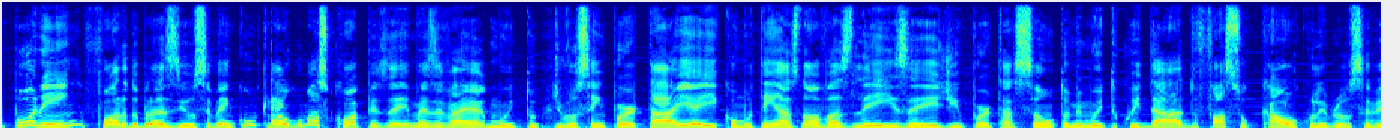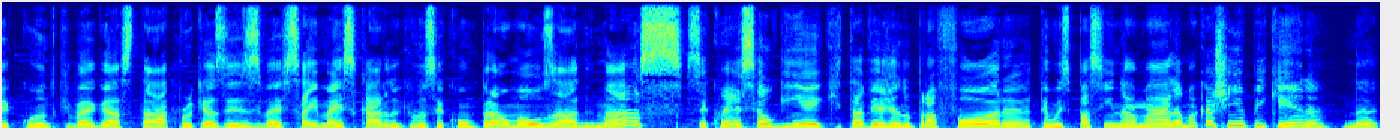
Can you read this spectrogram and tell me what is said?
Porém, fora do Brasil você vai encontrar algumas cópias aí, mas vai muito de você importar. E aí, como tem as novas leis aí de importação, tome muito cuidado, faça o cálculo pra você ver quanto que vai gastar, porque às vezes vai sair mais caro do que você comprar uma usada. Mas você conhece alguém aí que tá viajando para fora, tem um espacinho na malha, é uma caixinha pequena, né?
